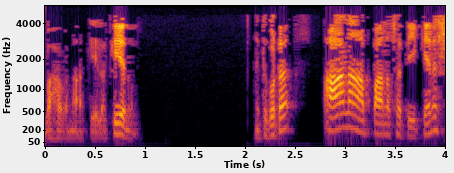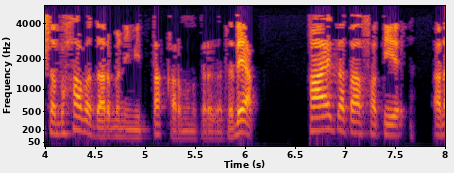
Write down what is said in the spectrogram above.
භාවනා කියලා කියනවා. එතකොට ආනාපාන සතිය කියන්නේ ස්වභාව ධර්ම නිමිත්තක් අරමුණු කරගත දෙයක්. කායගත සතිය අන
